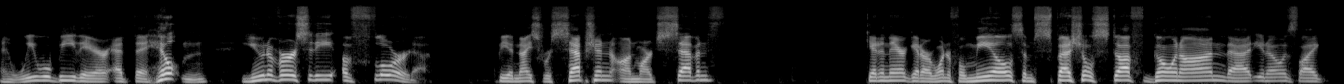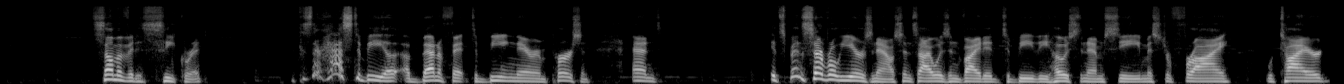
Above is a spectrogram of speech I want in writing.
And we will be there at the Hilton University of Florida. Be a nice reception on March 7th. Get in there, get our wonderful meal, some special stuff going on that, you know, is like some of it is secret because there has to be a, a benefit to being there in person. And it's been several years now since I was invited to be the host and MC. Mr. Fry retired.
